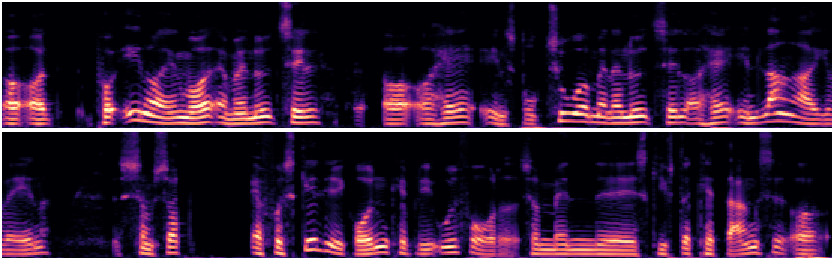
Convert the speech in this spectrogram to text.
Og, og på en eller anden måde er man nødt til at, at have en struktur, man er nødt til at have en lang række vaner, som så af forskellige grunde kan blive udfordret, så man øh, skifter kadence og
